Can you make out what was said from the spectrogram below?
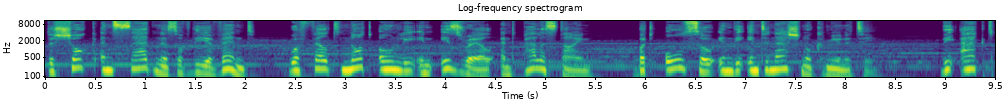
The shock and sadness of the event were felt not only in Israel and Palestine, but also in the international community. The act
